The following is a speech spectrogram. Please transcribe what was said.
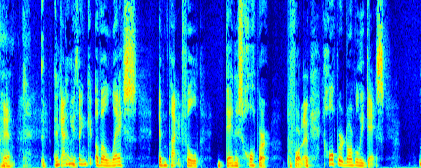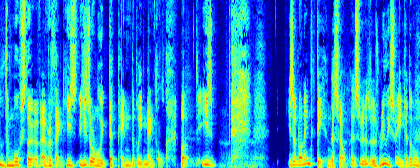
Um, yeah. Can you think of a less impactful Dennis Hopper performance? Hopper normally gets the most out of everything. He's he's normally dependably mental, but he's he's a non-entity in this film. It's, it's really strange. I don't know.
